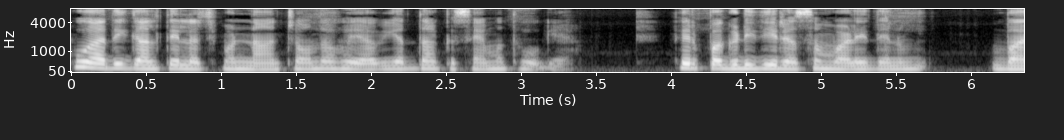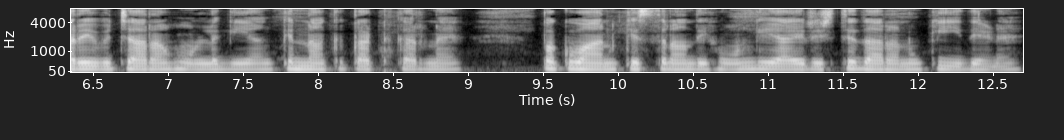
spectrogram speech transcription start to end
ਭੂਆ ਦੀ ਗੱਲ ਤੇ ਲక్ష్మణ ਨਾ ਚਾਹੁੰਦਾ ਹੋਇਆ ਵੀ ਅੱਧਾ ਕੁ ਸਹਿਮਤ ਹੋ ਗਿਆ। ਫਿਰ ਪਗੜੀ ਦੀ ਰਸਮ ਵਾਲੇ ਦਿਨ ਬਾਰੇ ਵਿਚਾਰਾਂ ਹੋਣ ਲੱਗੀਆਂ, ਕਿੰਨਾ ਕੁ ਇਕੱਠ ਕਰਨਾ ਹੈ, ਪਕਵਾਨ ਕਿਸ ਤਰ੍ਹਾਂ ਦੇ ਹੋਣਗੇ, ਆਏ ਰਿਸ਼ਤੇਦਾਰਾਂ ਨੂੰ ਕੀ ਦੇਣਾ ਹੈ,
